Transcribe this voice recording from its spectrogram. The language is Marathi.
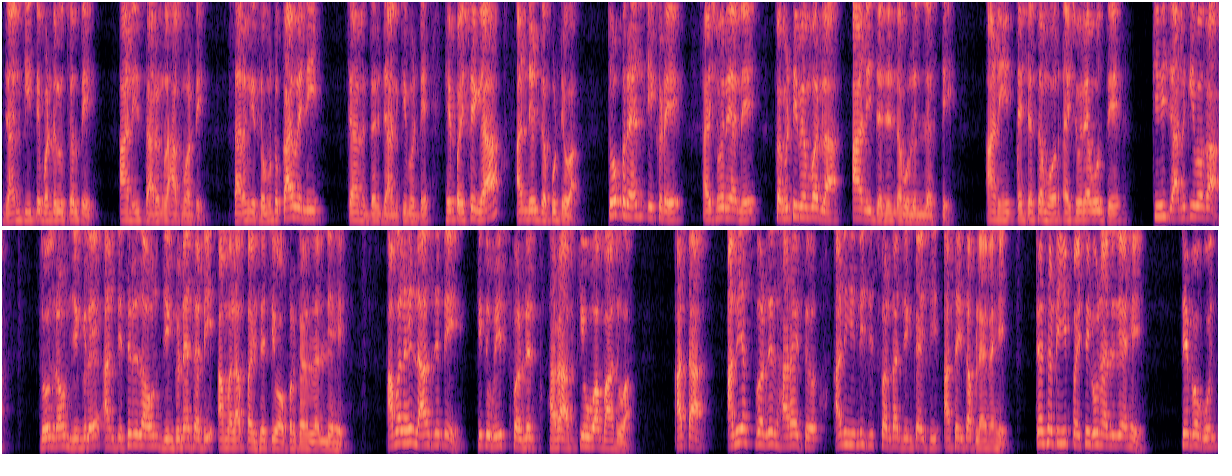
जानकी ते बंडल उचलते आणि सारंगला हाक मारते. सारंग येतो म्हणतो काय वहिनी? त्यानंतर जानकी म्हणते हे पैसे घ्या आणि नीट जपून ठेवा. तोपर्यंत इकडे ऐश्वर्याने कमिटी मेंबरला आणि जजेसना बोलवलेले असते. आणि त्यांच्यासमोर ऐश्वर्या बोलते की ही जानकी बघा दोन राऊंड जिंकले आणि तिसरे राऊंड जिंकण्यासाठी आम्हाला पैशाची ऑफर करायला लागली आहे. आम्हाला ही लाच देते की तुम्ही स्पर्धेत हरा किंवा बाद व्हा आता आम्ही या स्पर्धेत हारायचं आणि हिंदीची स्पर्धा जिंकायची असा हिचा प्लॅन आहे. त्यासाठी ही पैसे घेऊन आलेली आहे. ते बघून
